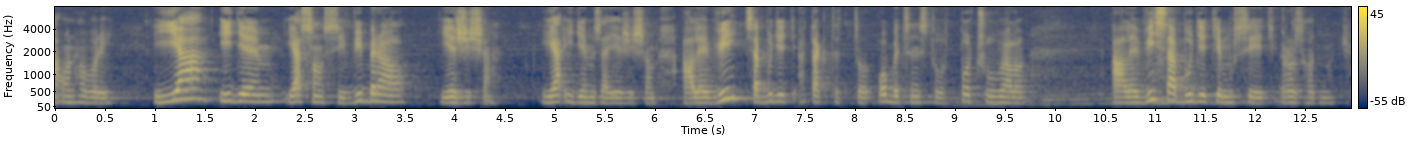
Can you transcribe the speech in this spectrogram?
A on hovorí, ja idem, ja som si vybral Ježiša. Ja idem za Ježišom. Ale vy sa budete, a tak to obecenstvo počúvalo, ale vy sa budete musieť rozhodnúť.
